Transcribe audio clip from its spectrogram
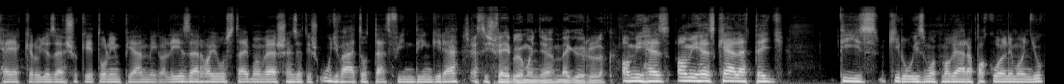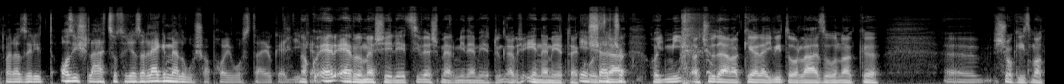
helyekkel, ugye az első két olimpián még a lézerhajóosztályban versenyzett, és úgy váltott át Findingire. Ezt is fejből mondja, megőrülök. Amihez, amihez kellett egy 10 kiló izmot magára pakolni mondjuk, mert azért itt az is látszott, hogy ez a legmelósabb hajóosztályok egyik. Na, akkor er- erről mesélj légy szíves, mert mi nem értünk, én nem értek én hozzá, csak... hogy mi a csodának kell egy vitorlázónak sok izmot,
